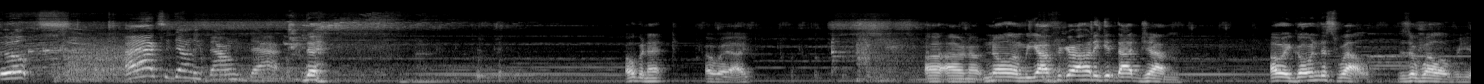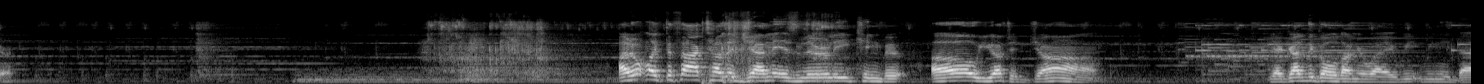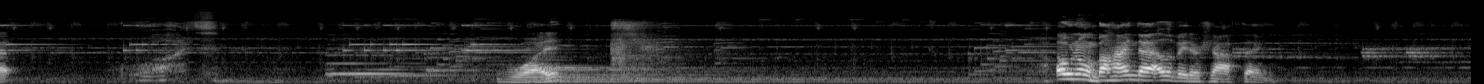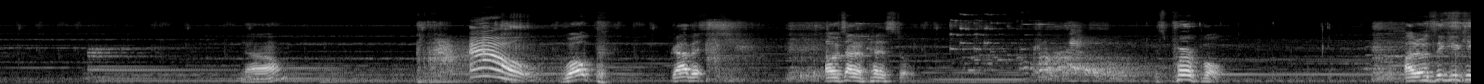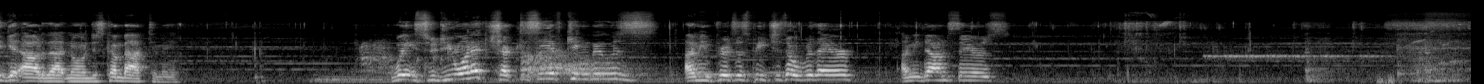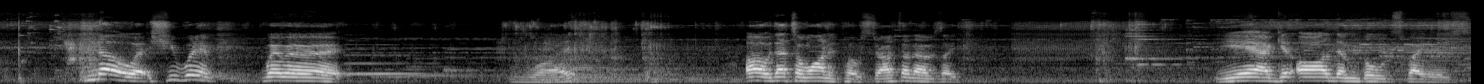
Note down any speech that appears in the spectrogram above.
Oops. I accidentally found that. Open it. Oh wait, I. Uh, I don't know. Nolan, we gotta figure out how to get that gem. Oh wait, go in this well. There's a well over here. I don't like the fact how the gem is literally King Boo. Oh, you have to jump. Yeah, grab the gold on your way. We we need that. What? What? Oh no, behind that elevator shaft thing. No? Ow! Welp. Grab it. Oh, it's on a pedestal. It's purple. I don't think you can get out of that, Nolan. Just come back to me. Wait, so do you want to check to see if King Boo is... I mean, Princess Peach is over there? I mean, downstairs? No, she wouldn't... Wait, wait, wait. What? Oh, that's a wanted poster. I thought that was like... Yeah, get all them gold spiders.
